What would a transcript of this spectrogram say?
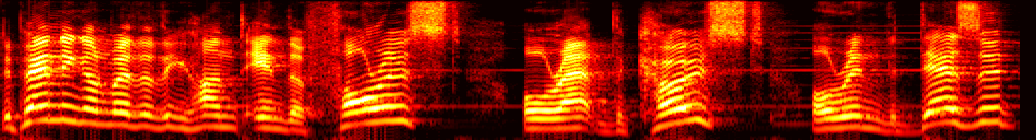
Depending on whether you hunt in the forest, or at the coast, or in the desert,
